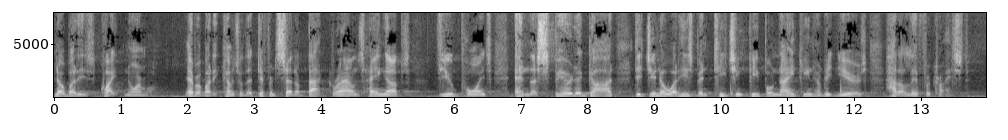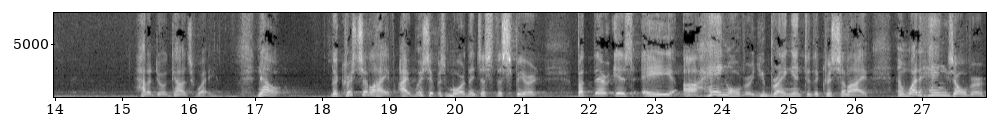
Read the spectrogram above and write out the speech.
Nobody's quite normal. Everybody comes with a different set of backgrounds, hang ups, viewpoints, and the Spirit of God. Did you know what He's been teaching people 1900 years? How to live for Christ how to do it God's way. Now, the Christian life, I wish it was more than just the Spirit, but there is a, a hangover you bring into the Christian life. And what hangs over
